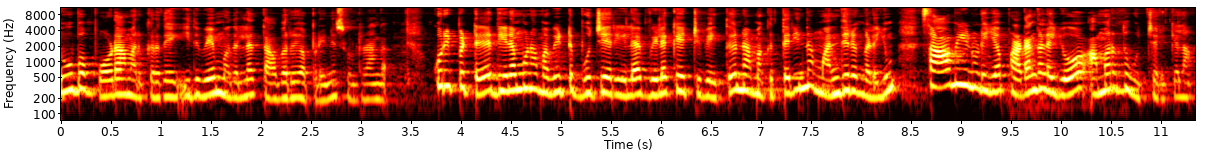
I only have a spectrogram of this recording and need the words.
தூபம் போடாமல் இருக்கிறது இதுவே முதல்ல தவறு அப்படின்னு சொல்கிறாங்க குறிப்பிட்டு தினமும் நம்ம வீட்டு பூஜேரியில் விளக்கேற்றி வைத்து நமக்கு தெரிந்த மந்திரங்களையும் சாமியினுடைய படங்களையோ அமர்ந்து உச்சரிக்கலாம்.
